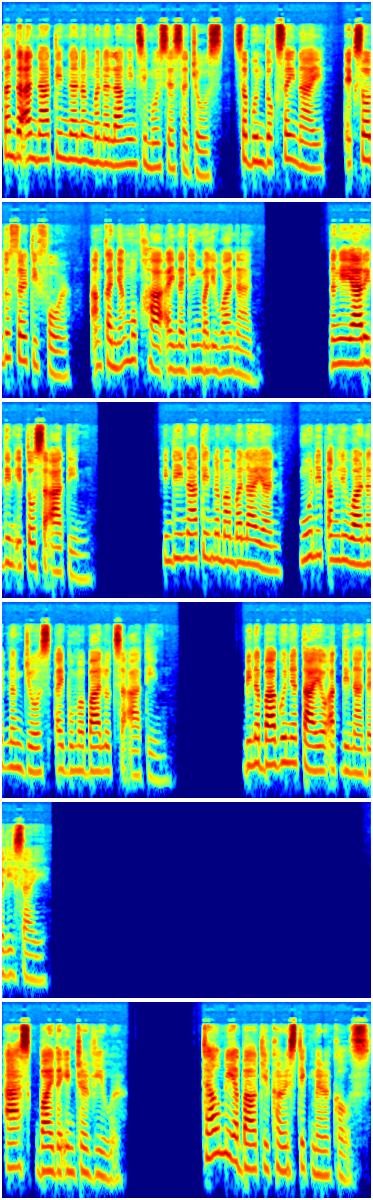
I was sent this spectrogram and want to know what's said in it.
Tandaan natin na nang manalangin si Moises sa Diyos, sa bundok Sinai, Exodo 34, ang kanyang mukha ay naging maliwanag. Nangyayari din ito sa atin. Hindi natin namamalayan, ngunit ang liwanag ng Diyos ay bumabalot sa atin. Binabago niya tayo at dinadalisay. Asked by the interviewer. Tell me about Eucharistic miracles.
